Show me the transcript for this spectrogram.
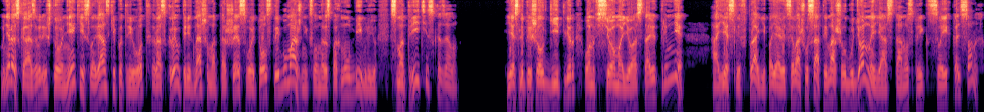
Мне рассказывали, что некий славянский патриот раскрыл перед нашим атташе свой толстый бумажник, словно распахнул Библию. «Смотрите», — сказал он, — «если пришел Гитлер, он все мое оставит при мне». А если в Праге появится ваш усатый маршал Буденный, я останусь при своих кальсонах.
